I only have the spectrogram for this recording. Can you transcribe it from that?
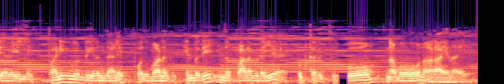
தேவையில்லை. பணிவு ஒன்று இருந்தாலே போதுமானது என்பதே இந்த பாடலுடைய உட்கருத்து. ஓம் நமோ நாராயணாய.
